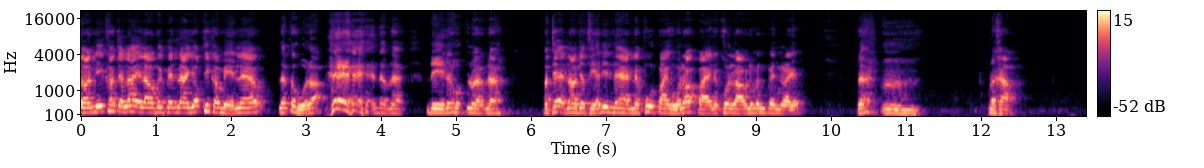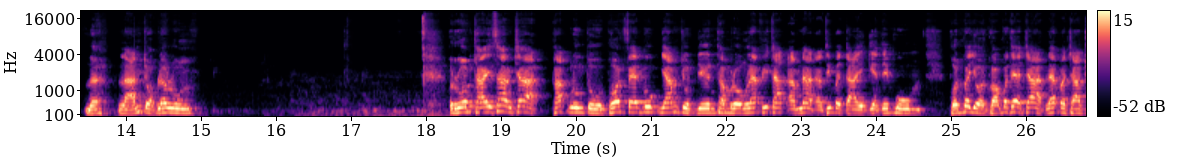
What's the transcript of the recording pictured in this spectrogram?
ตอนนี้เขาจะไล่เราไปเป็นนายกที่เขมรแล้ว แล้วก็หัวเราะเฮ้นะนะ ดีนะนะประเทศเราจะเสียดินแดนนะพูดไปหัวเราะไปนะคนเราเนี่ยมันเป็นอะไร นะ อืมนะครับ นะ หลานจบแล้วลุง รวมไทยสร้างชาติพักลุงตู่โพสต์เฟซบุ๊กย้ำจุดยืนทำรงและพิทักษ์อำนาจอธิปไตยเกียรติภูมิ ผลประโยชน์ของประเทศชาติ และประชาช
